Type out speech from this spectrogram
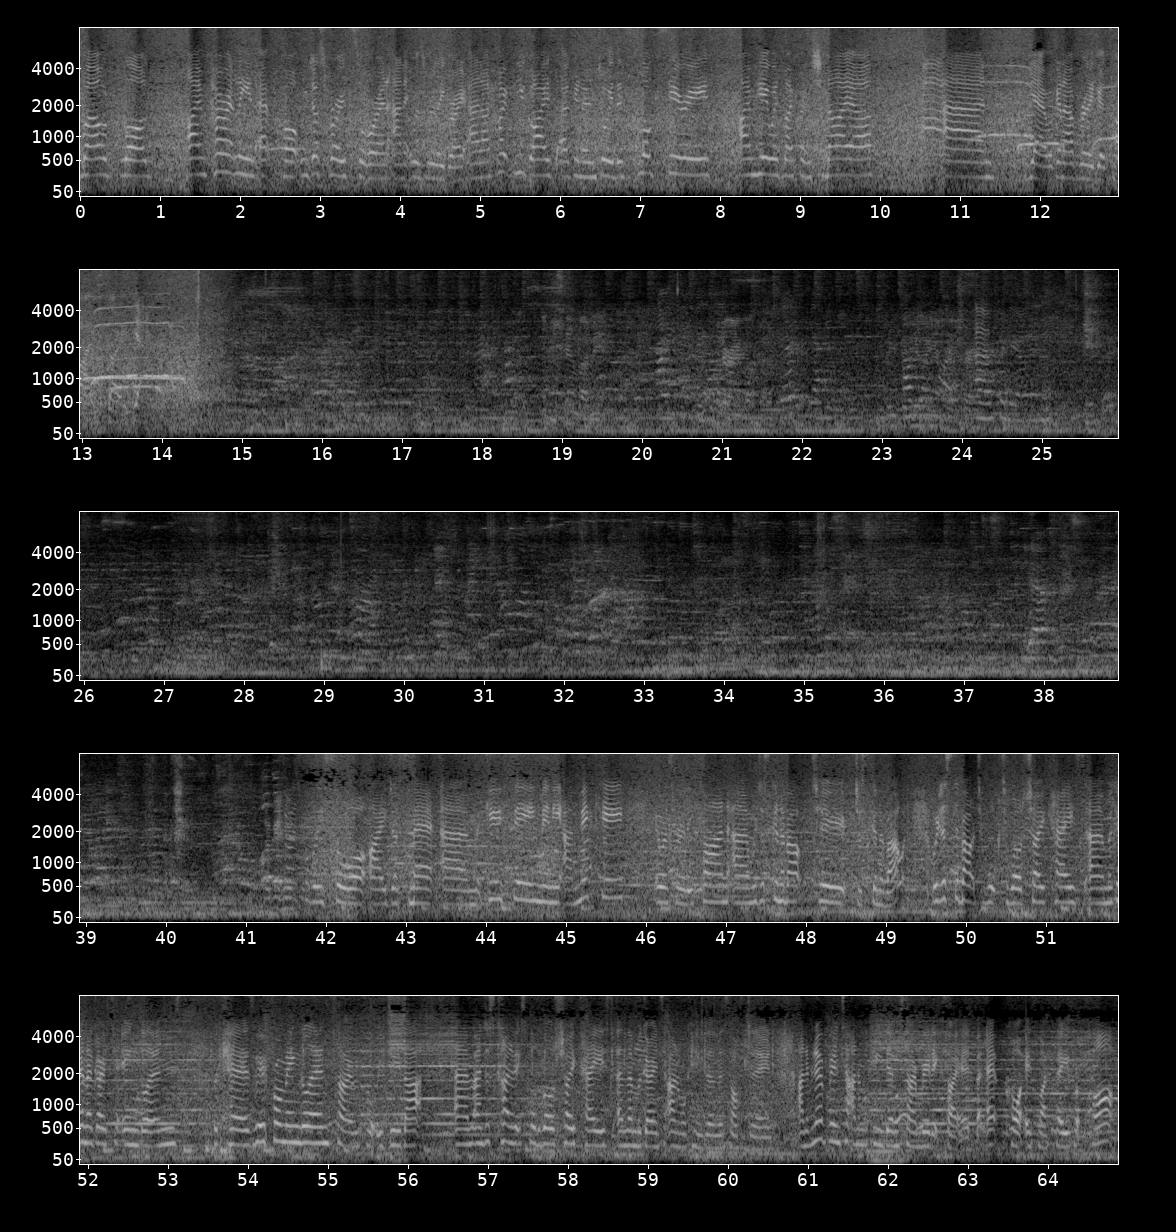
World vlog. I'm currently in Epcot, we just rode Soarin' and it was really great. And I hope you guys are going to enjoy this vlog series. I'm here with my friend Shania. And yeah, we're going to have a really good time, so yeah. Um, Probably saw I just met um, Goofy, Minnie and Mickey. It was really fun. Um, we're just gonna about to, just gonna about, we're just about to walk to World Showcase. Um, we're gonna go to England because we're from England, so we thought we'd do that. Um, and just kind of explore the World Showcase and then we're going to Animal Kingdom this afternoon. And I've never been to Animal Kingdom so I'm really excited but Epcot is my favourite park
